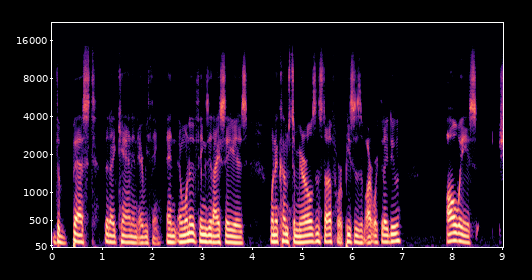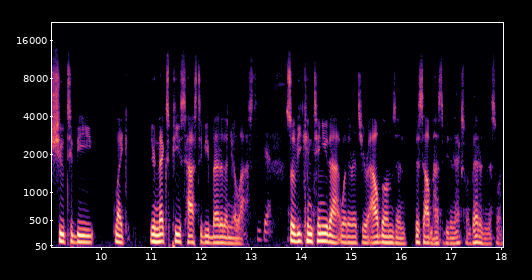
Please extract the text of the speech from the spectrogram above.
the best that I can in everything. And and one of the things that I say is, when it comes to murals and stuff or pieces of artwork that I do, always shoot to be like your next piece has to be better than your last. Yes. So if you continue that, whether it's your albums and this album has to be the next one better than this one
